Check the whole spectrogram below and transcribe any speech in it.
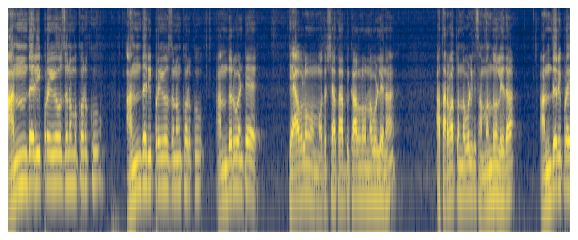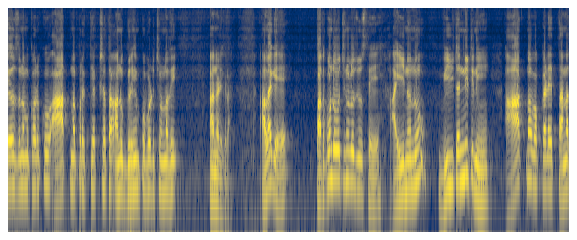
అందరి ప్రయోజనము కొరకు అందరి ప్రయోజనం కొరకు అందరూ అంటే కేవలం మొదటి శతాబ్ది కాలంలో ఉన్నవాళ్ళేనా? ఆ తర్వాత ఉన్న వాళ్ళకి సంబంధం లేదా? అందరి ప్రయోజనం కొరకు ఆత్మ ప్రత్యక్షత అనుగ్రహింపబడుచున్నది అన్నాడు ఇక్కడ. అలాగే పదకొండవ వచనంలో చూస్తే అయినను వీటన్నిటిని ఆత్మ ఒక్కడే తన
